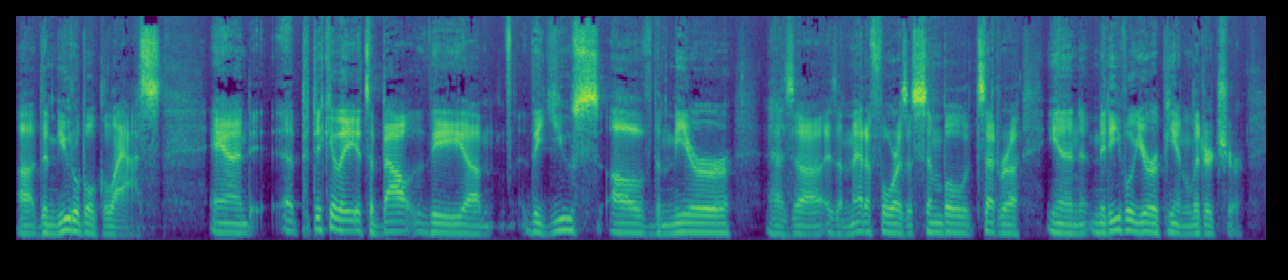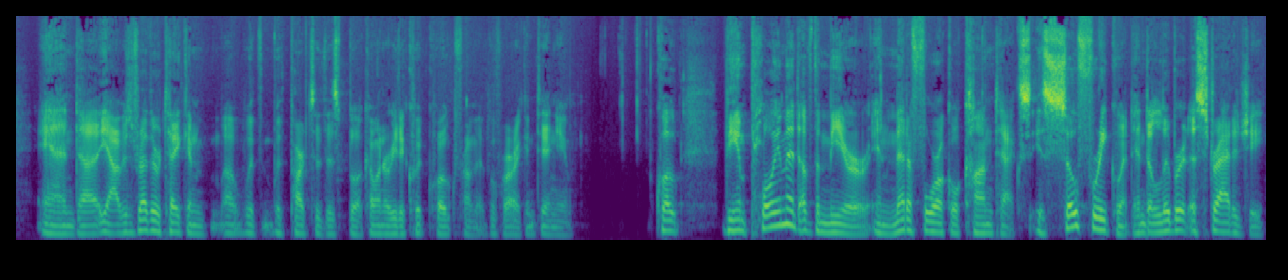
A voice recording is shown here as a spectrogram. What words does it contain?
uh, "The Mutable Glass." And uh, particularly, it's about the um, the use of the mirror as a as a metaphor, as a symbol, etc., in medieval European literature. And uh, yeah, I was rather taken uh, with with parts of this book. I want to read a quick quote from it before I continue. Quote, the employment of the mirror in metaphorical contexts is so frequent and deliberate a strategy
